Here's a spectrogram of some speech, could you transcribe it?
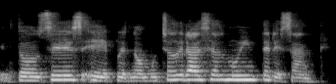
Entonces, eh, pues no, muchas gracias, muy interesante.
